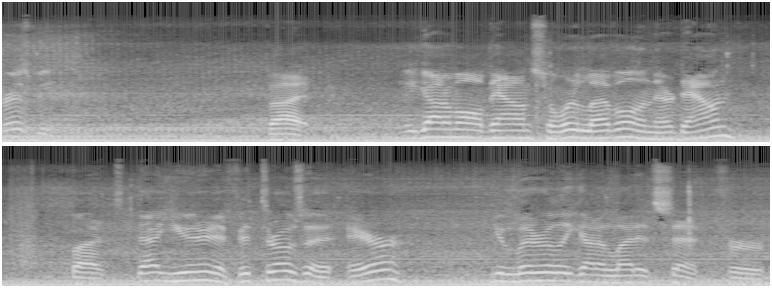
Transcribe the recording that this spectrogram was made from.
Frisbee. But we got them all down, so we're level and they're down. But that unit, if it throws an air, you literally got to let it sit for,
